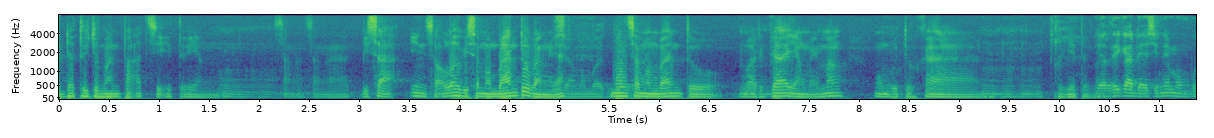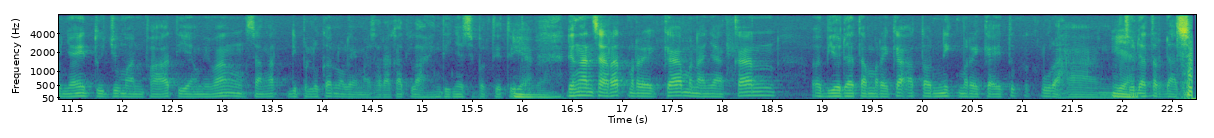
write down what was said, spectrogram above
Ada tujuh manfaat sih itu yang Hmm. sangat-sangat bisa, insya Allah bisa membantu bang ya. Bisa membantu. Bisa membantu warga yang memang membutuhkan, Mhm. begitu bang. Berarti KDS ini mempunyai tujuh manfaat yang memang sangat diperlukan oleh masyarakat lah intinya seperti itu Iya, ya. Bang. Dengan syarat mereka menanyakan eh, biodata mereka atau nik mereka itu ke kelurahan Iya. sudah terdaftar.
